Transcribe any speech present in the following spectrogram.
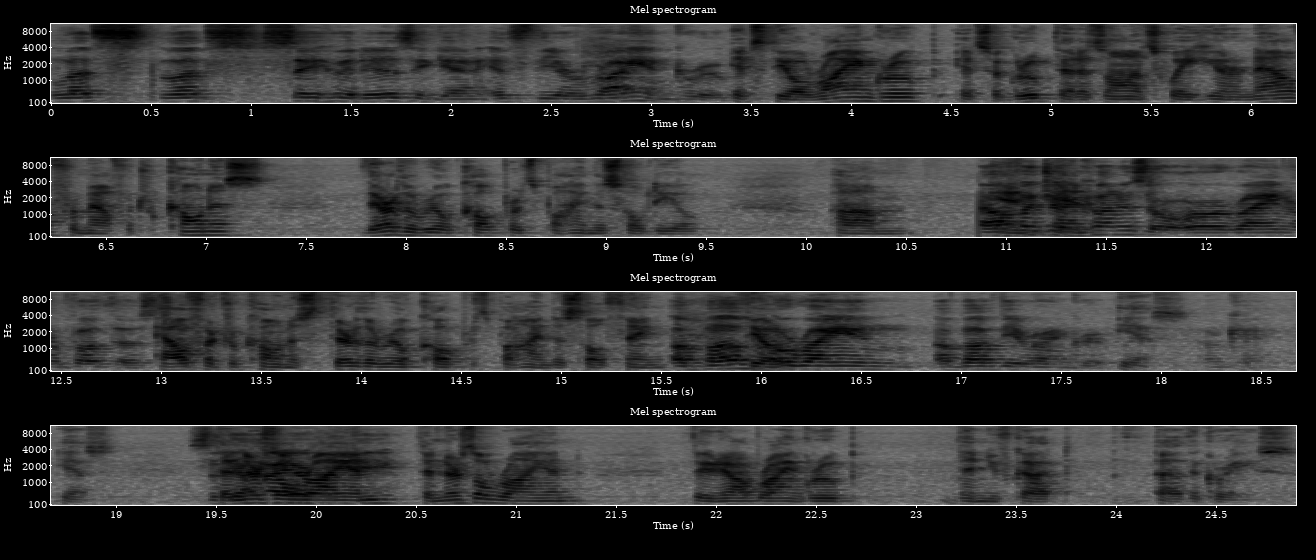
let's let's say who it is again. It's the Orion Group. It's the Orion Group. It's a group that is on its way here now from Alpha Draconis. They're the real culprits behind this whole deal. Um, Alpha and- and Draconis or, or Orion or both those two? Alpha Draconis, they're the real culprits behind this whole thing. Above The- Orion, above the Orion Group. Yes, Okay. yes. So Then the there's hierarchy- Orion, then there's Orion, the Orion Group, then you've got uh, the Greys.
